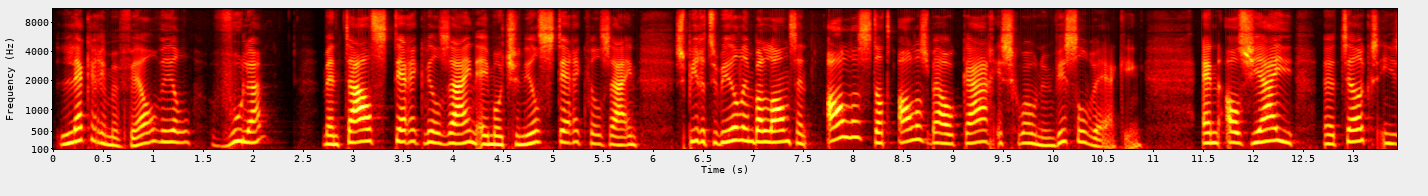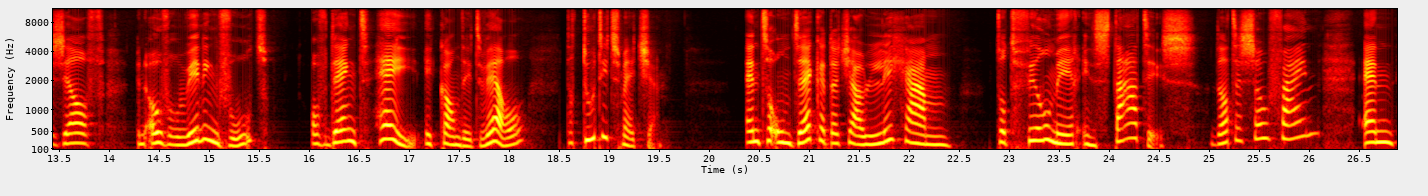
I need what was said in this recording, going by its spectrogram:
lekker in mijn vel wil voelen, mentaal sterk wil zijn, emotioneel sterk wil zijn, spiritueel in balans en alles, dat alles bij elkaar is gewoon een wisselwerking. En als jij uh, telkens in jezelf een overwinning voelt of denkt, hey, ik kan dit wel, dat doet iets met je. En te ontdekken dat jouw lichaam tot veel meer in staat is. Dat is zo fijn. En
